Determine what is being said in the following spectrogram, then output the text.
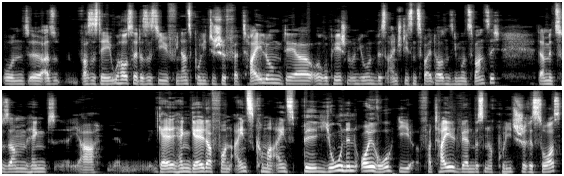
Und äh, also was ist der EU-Haushalt? Das ist die finanzpolitische Verteilung der Europäischen Union bis einschließend 2027. damit zusammenhängt, äh, ja, gel hängen Gelder von 1,1 Billionen Euro, die verteilt werden müssen auf politische Ressorts.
